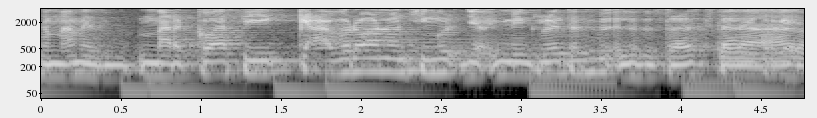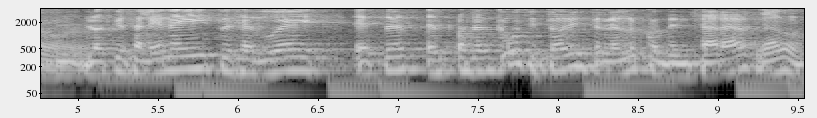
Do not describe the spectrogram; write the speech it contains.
no mames, marcó así cabrón un chingo. Yo me incluyo entonces en los ilustradores que estaban ahí. Claro. Porque los que salían ahí, tú decías, güey, esto es, es- O sea, es como si todo el internet lo condensaras. Claro.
